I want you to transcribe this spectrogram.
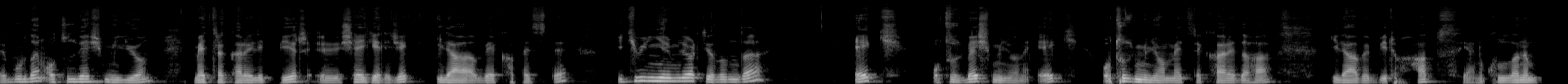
ve buradan 35 milyon metrekarelik bir şey gelecek ilave kapasite. 2024 yılında ek 35 milyona ek 30 milyon metrekare daha ilave bir hat yani kullanım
